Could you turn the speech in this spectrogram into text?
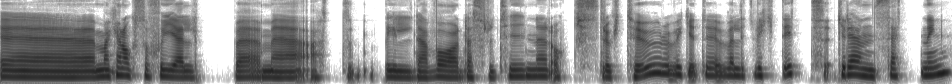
Eh, man kan också få hjälp med att bilda vardagsrutiner och struktur, vilket är väldigt viktigt. Gränssättning,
